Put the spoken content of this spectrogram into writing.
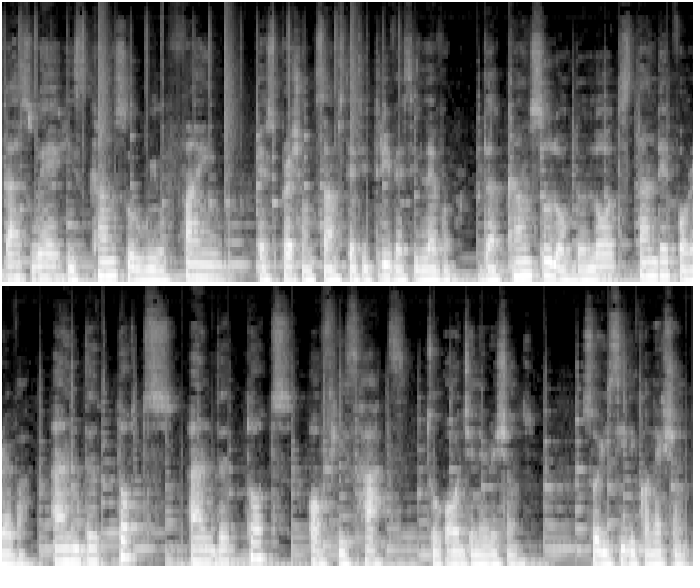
that's where his counsel will find expression. Psalms 33, verse 11. The counsel of the Lord standeth forever, and the thoughts and the thoughts of his heart to all generations. So, you see the connection.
